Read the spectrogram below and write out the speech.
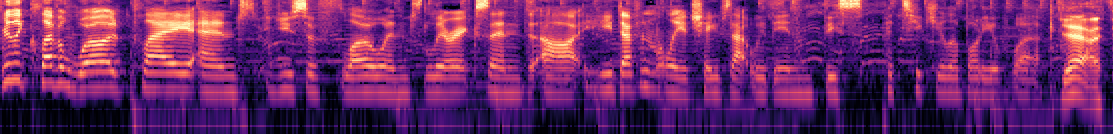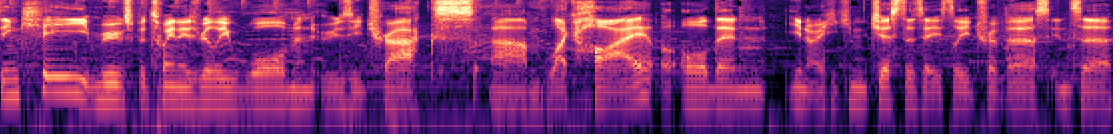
really clever wordplay and use of flow and lyrics, and uh, he definitely achieves that within this particular body of work. Yeah, I think he moves between these really warm and oozy tracks, um, like high, or, or then you know he can just as easily traverse into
